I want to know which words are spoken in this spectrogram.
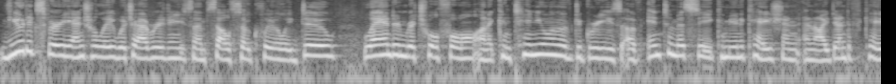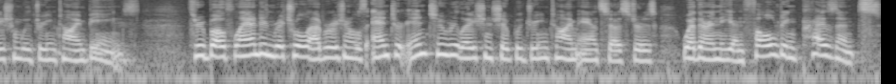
Viewed experientially, which Aborigines themselves so clearly do, land and ritual fall on a continuum of degrees of intimacy, communication, and identification with Dreamtime beings. Through both land and ritual, Aboriginals enter into relationship with Dreamtime ancestors, whether in the unfolding presence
